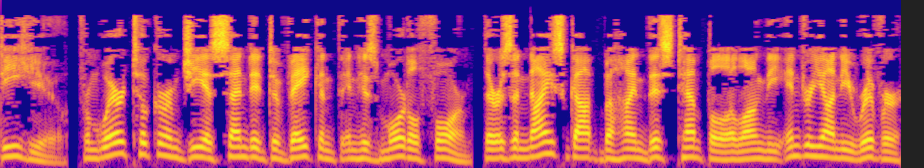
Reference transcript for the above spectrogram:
Dehu, from where Tukaramji ascended to Vaikunth in his mortal form. There is a nice ghat behind this temple along the Indrayani river.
